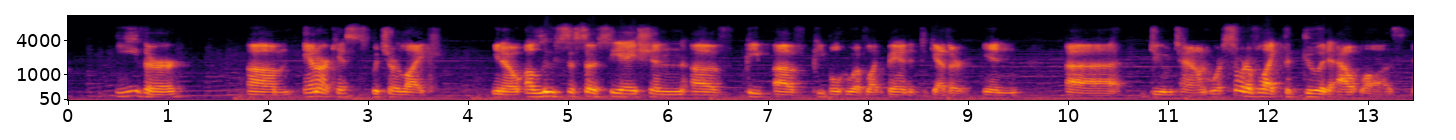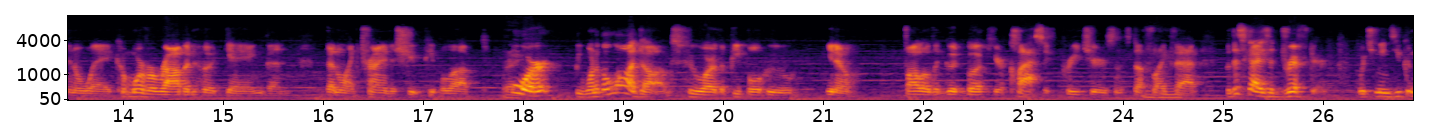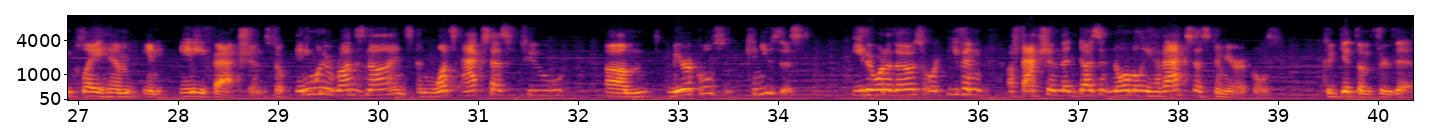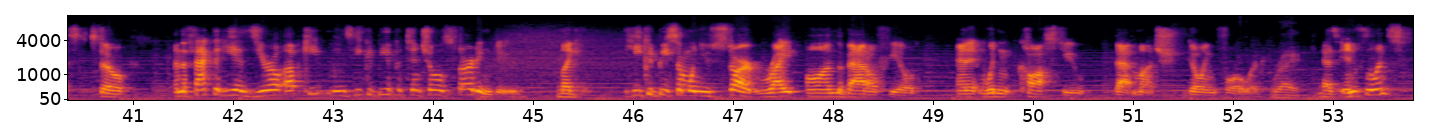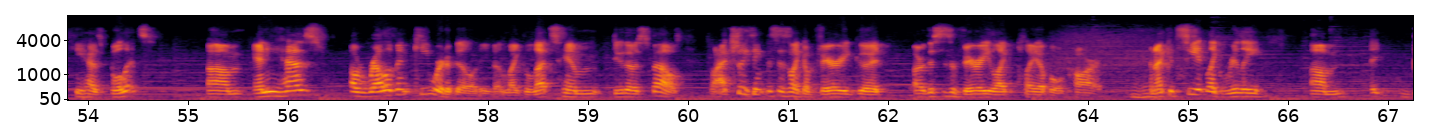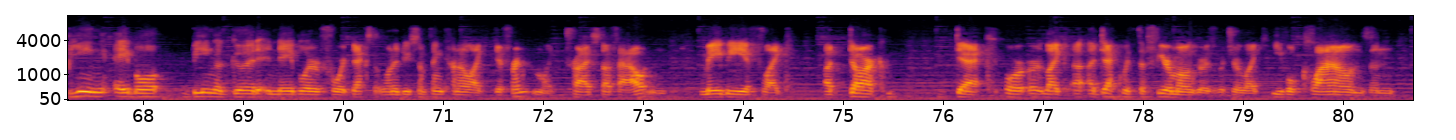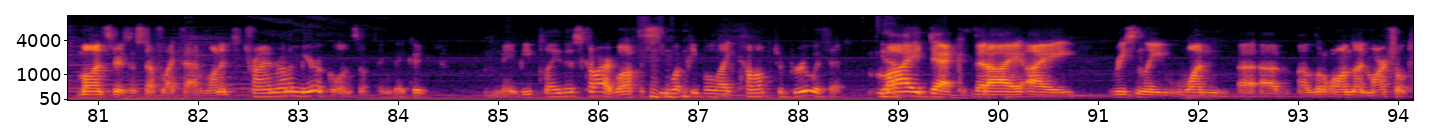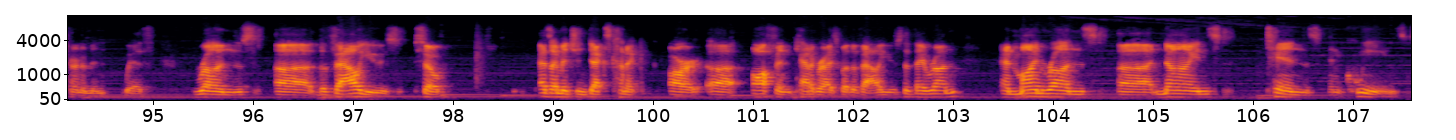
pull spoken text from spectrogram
either um, anarchists, which are like, you know, a loose association of pe- of people who have like banded together in uh, Doomtown, who are sort of like the good outlaws in a way, more of a Robin Hood gang than than like trying to shoot people up, right. or be one of the law dogs, who are the people who you know follow the good book, your classic preachers and stuff mm-hmm. like that. But this guy is a drifter, which means you can play him in any faction. So anyone who runs nines and wants access to um, miracles can use this. Either one of those, or even a faction that doesn't normally have access to miracles, could get them through this. So, and the fact that he has zero upkeep means he could be a potential starting dude. Like, he could be someone you start right on the battlefield, and it wouldn't cost you that much going forward. Right. He has influence. He has bullets um, and he has a relevant keyword ability that like lets him do those spells. So I actually think this is like a very good, or this is a very like playable card, mm-hmm. and I could see it like really um, being able, being a good enabler for decks that want to do something kind of like different and like try stuff out, and maybe if like a dark deck or, or like a, a deck with the fearmongers, which are like evil clowns and monsters and stuff like that, wanted to try and run a miracle and something, they could maybe play this card. We'll have to see what people like come up to brew with it. Yeah. My deck that I I recently won a, a, a little online martial tournament with runs uh, the values. So as I mentioned, decks kind of are uh, often categorized by the values that they run, and mine runs uh, nines, tens, and queens.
